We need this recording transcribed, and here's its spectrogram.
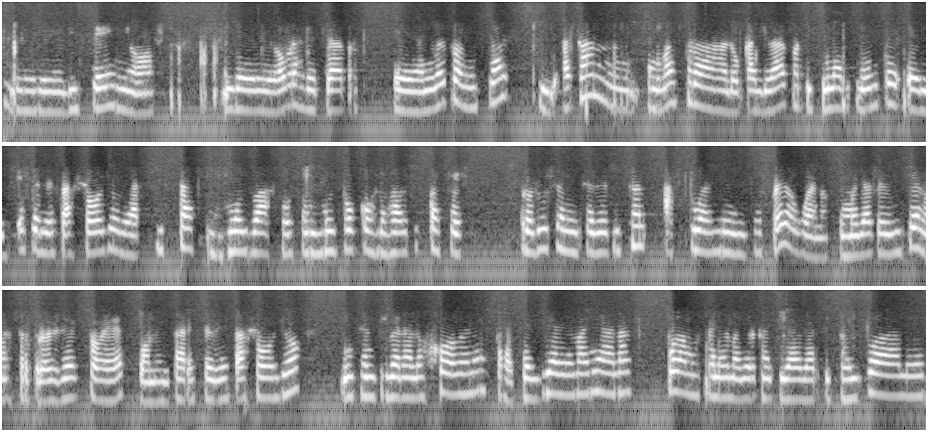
de diseño, de obras de teatro. Eh, a nivel provincial, sí. Acá en, nuestra localidad particularmente, el, ese desarrollo de artistas es muy bajo. Son muy pocos los artistas que producen y se dedican actualmente. Pero bueno, como ya te dije, nuestro proyecto es fomentar este desarrollo, incentivar a los jóvenes para que el día de mañana podamos tener mayor cantidad de artistas visuales,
